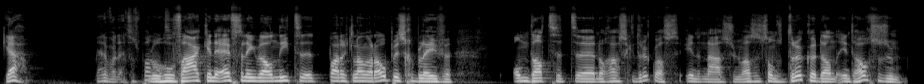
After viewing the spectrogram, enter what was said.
Ja. ja, dat wordt echt wel spannend. hoe vaak in de Efteling wel niet het park langer open is gebleven. Omdat het eh, nog hartstikke druk was in het naseizoen. Was het soms drukker dan in het hoogseizoen.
